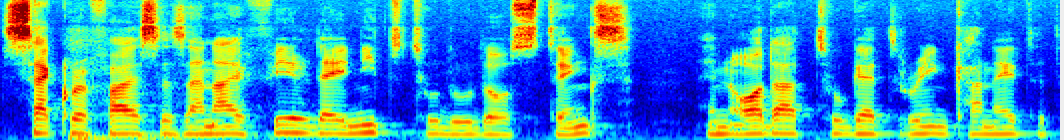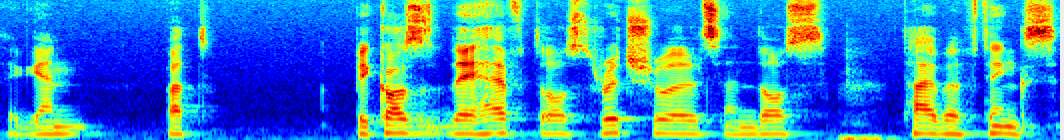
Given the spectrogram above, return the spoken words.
sacrifices, and I feel they need to do those things in order to get reincarnated again. But because they have those rituals and those type of things,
